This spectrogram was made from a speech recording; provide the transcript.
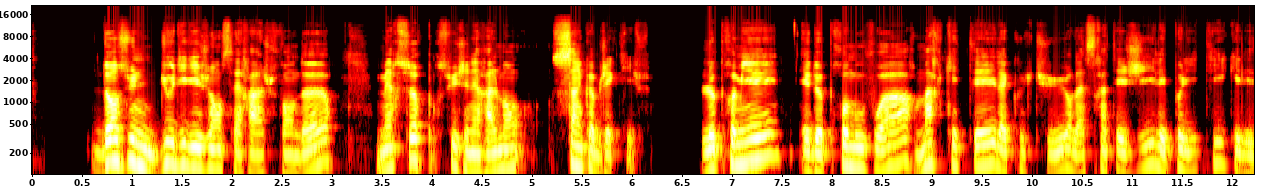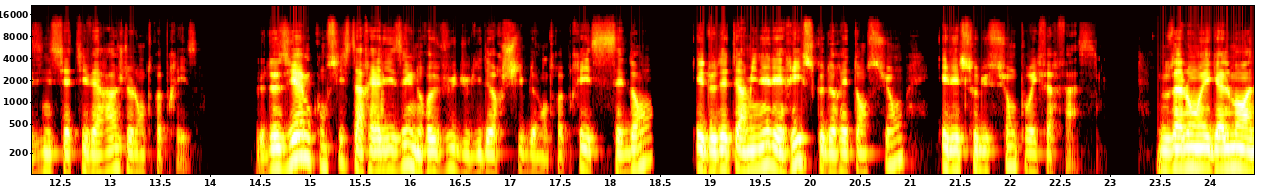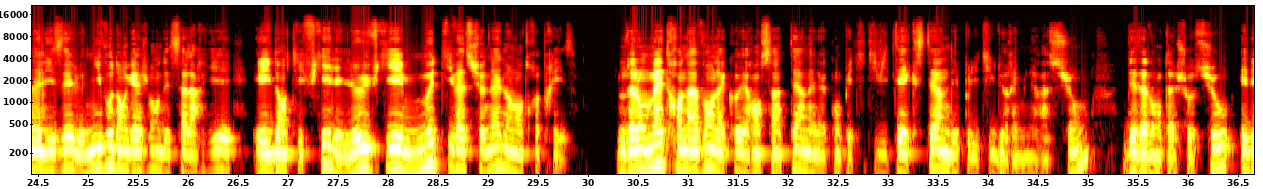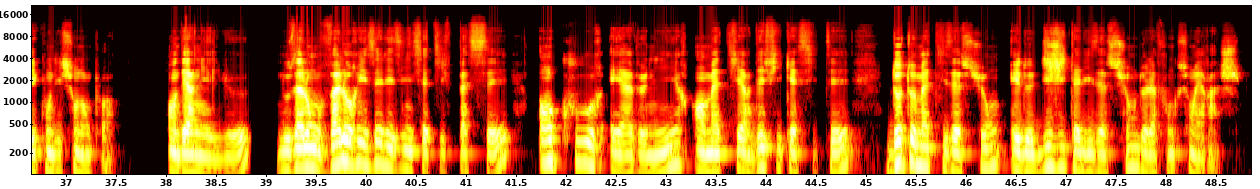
Dans une due diligence RH vendeur, Mercer poursuit généralement cinq objectifs. Le premier est de promouvoir, marketer la culture, la stratégie, les politiques et les initiatives RH de l'entreprise. Le deuxième consiste à réaliser une revue du leadership de l'entreprise cédant et de déterminer les risques de rétention et les solutions pour y faire face. Nous allons également analyser le niveau d'engagement des salariés et identifier les leviers motivationnels dans l'entreprise. Nous allons mettre en avant la cohérence interne et la compétitivité externe des politiques de rémunération, des avantages sociaux et des conditions d'emploi. En dernier lieu, nous allons valoriser les initiatives passées en cours et à venir en matière d'efficacité, d'automatisation et de digitalisation de la fonction RH.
